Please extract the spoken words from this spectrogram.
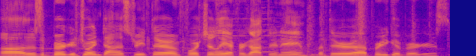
Uh, there's a burger joint down the street there. Unfortunately, I forgot their name, but they're uh, pretty good burgers.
